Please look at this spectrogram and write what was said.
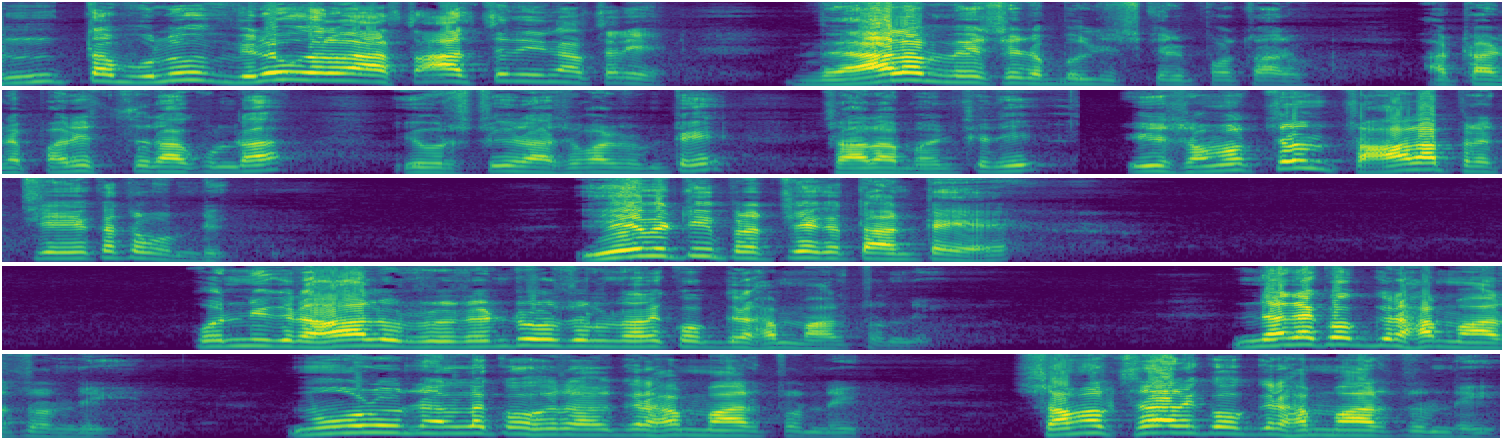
ఎంత విలువ విలువ గల ఆస్తినైనా సరే వేలం వేసి డబ్బులు తీసుకెళ్ళిపోతారు. అట్లాంటి పరిస్థితి రాకుండా ఈ వృష్టికి రాసి వాళ్ళు ఉంటే చాలా మంచిది. ఈ సంవత్సరం చాలా ప్రత్యేకత ఉంది. ఏమిటి ప్రత్యేకత అంటే కొన్ని గ్రహాలు రెండు రోజులున్నరకు ఒక గ్రహం మారుతుంది. నెలకు ఒక గ్రహం మారుతుంది. మూడు నెలలకు ఒక గ్రహ- గ్రహం మారుతుంది. సంవత్సరానికి ఒక గ్రహం మారుతుంది.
